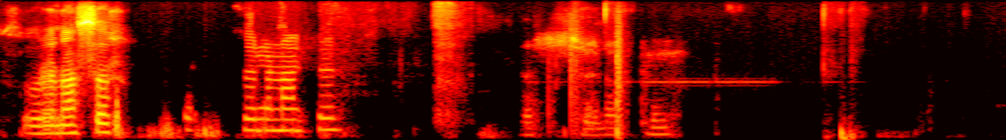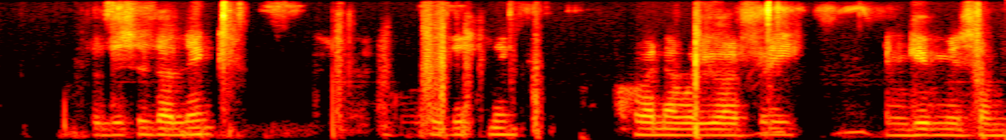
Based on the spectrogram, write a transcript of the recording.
Surah Nasr. Surah Nasr. Yes, sir, okay. So this is the link. Go to this link whenever you are free and give me some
